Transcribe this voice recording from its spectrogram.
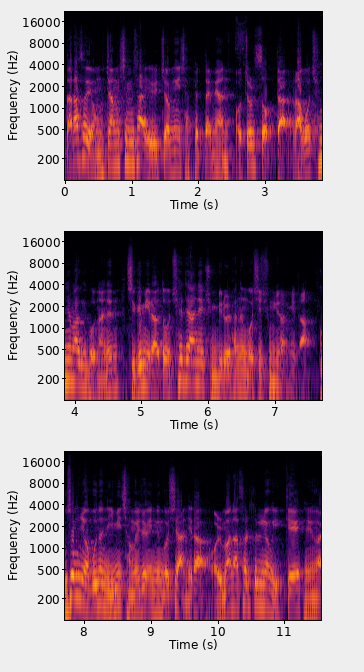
따라서 영장 심사 일정이 잡혔다면 어쩔 수 없다라고 체념하기보다는 지금이라도 최대한의 준비를 하는 것이 중요합니다. 구속 여부는 이미 정해져 있는 것이 아니라 얼마나 설득력 있게 대응하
